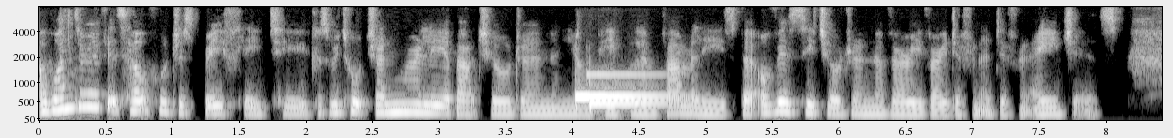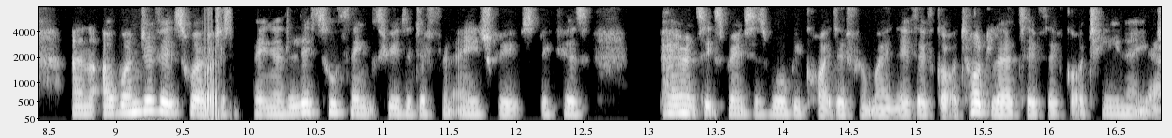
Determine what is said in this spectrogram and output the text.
I wonder if it's helpful just briefly to, because we talk generally about children and young people and families, but obviously children are very, very different at different ages. And I wonder if it's worth just having a little think through the different age groups because parents' experiences will be quite different, won't they? If they've got a toddler to if they've got a teenager. Yeah.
